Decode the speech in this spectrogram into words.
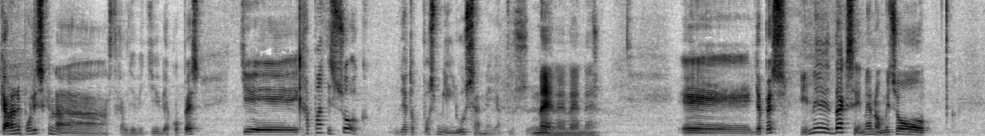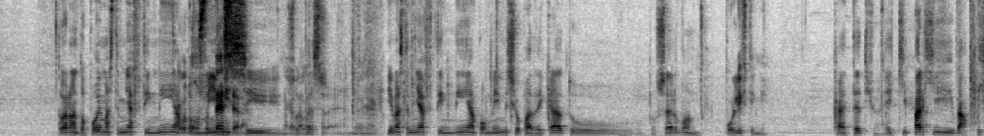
κάνανε πολύ συχνά στη Χαλκιδική διακοπές και είχα πάθει σοκ για το πώς μιλούσαν για τους. Ναι, ναι, ναι, ναι. Ε, για πες. Είναι εντάξει, είναι νομίζω. Τώρα να το πω, είμαστε μια φτηνή Εγώ το έχω στο απομίμηση. τέσσερα, να Στο καταλάβεις. 4, ε. Ναι, ναι. Είμαστε μια φτηνή απομίμηση οπαδικά του, του Σέρβων. Πολύ φτηνή. Κάτι τέτοιο. Εκεί υπάρχει απίθανο.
